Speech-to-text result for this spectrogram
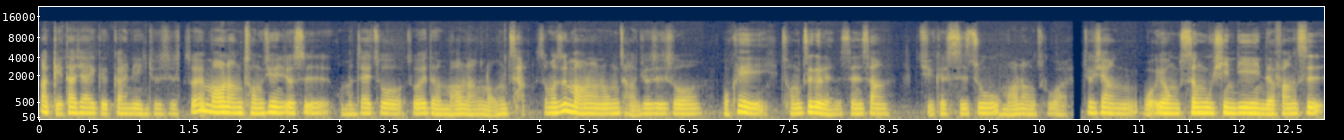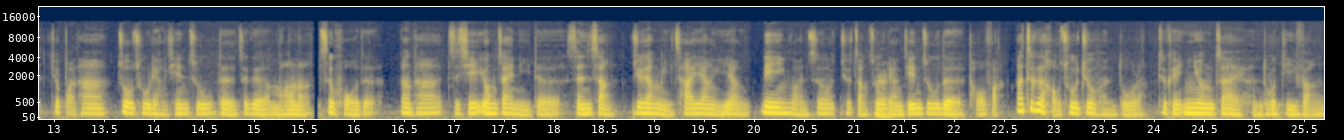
那给大家一个概念，就是所谓毛囊重建，就是我们在做所谓的毛囊农场。什么是毛囊农场？就是说我可以从这个人身上取个十株毛囊出来，就像我用生物性列印的方式，就把它做出两千株的这个毛囊是活的，让它直接用在你的身上，就像你插秧一样，列印完之后就长出两千株的头发。那这个好处就很多了，就可以应用在很多地方，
